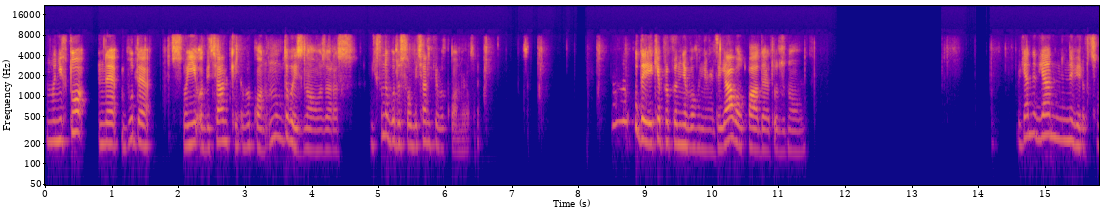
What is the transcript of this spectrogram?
Ну, ніхто не буде свої обіцянки виконувати. Ну, дивись знову зараз. Ніхто не буде свої обіцянки виконувати. Ну, куди, яке припинення вогню? Диявол падає тут знову. Я не, я не вірю в це.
